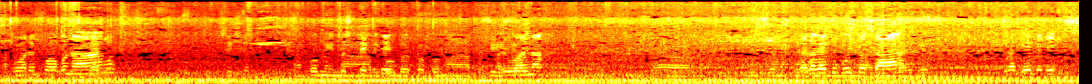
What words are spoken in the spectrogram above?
Nakuha rin po ako ng Yan po, may Suspected. na-recover pa po na position. marijuana. Sa Lalagay ko po ito sa drug evidence.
